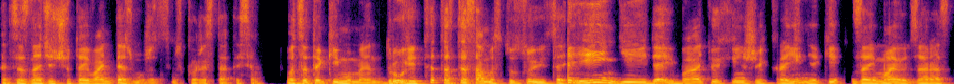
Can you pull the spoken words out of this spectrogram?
а це значить, що Тайвань теж може цим скористатися. Оце такий момент. Другий це те, те саме стосується і Індії, де і багатьох інших країн, які займають зараз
